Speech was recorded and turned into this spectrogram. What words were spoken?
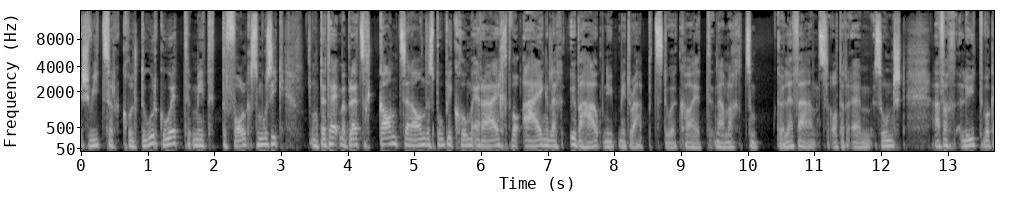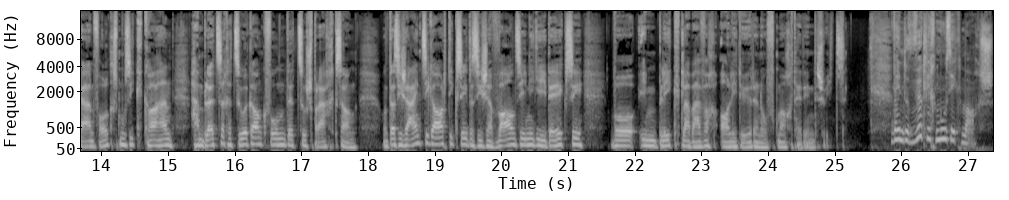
Schweizer Kulturgut, mit der Volksmusik. Und dort hat man plötzlich ganz ein anderes Publikum erreicht, das eigentlich überhaupt nichts mit Rap zu tun hat, nämlich zum Gölle-Fans oder ähm, sonst einfach Leute, die gerne Volksmusik hatten, haben plötzlich einen Zugang gefunden zu Sprechgesang. Und das ist einzigartig gewesen, das ist eine wahnsinnige Idee gewesen, wo im Blick, glaube ich, einfach alle Türen aufgemacht hat in der Schweiz. Wenn du wirklich Musik machst,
